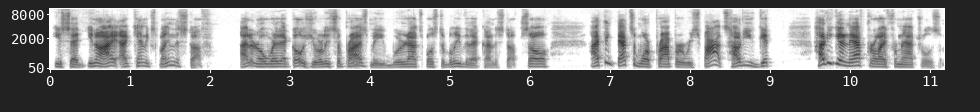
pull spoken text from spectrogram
he said you know I, I can't explain this stuff i don't know where that goes you really surprised me we're not supposed to believe in that kind of stuff so i think that's a more proper response how do you get how do you get an afterlife from naturalism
